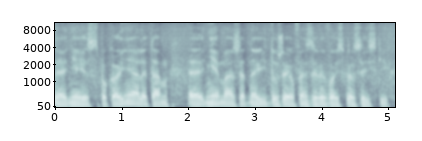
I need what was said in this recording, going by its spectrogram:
e, nie jest spokojnie, ale tam e, nie ma żadnej dużej ofensywy wojsk rosyjskich.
